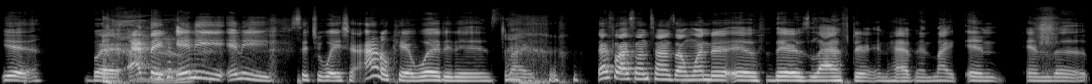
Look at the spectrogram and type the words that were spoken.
yeah. But I think Yeah. any any situation, I don't care what it is. Like that's why sometimes I wonder if there's laughter in heaven, like in in the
